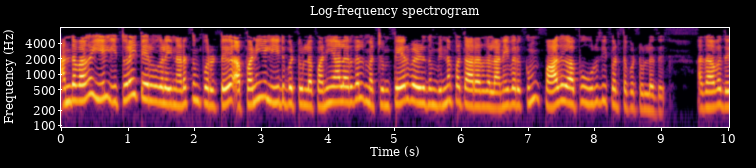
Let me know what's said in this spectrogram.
அந்த வகையில் இத்துறை தேர்வுகளை நடத்தும் பொருட்டு அப்பணியில் ஈடுபட்டுள்ள பணியாளர்கள் மற்றும் தேர்வு எழுதும் விண்ணப்பதாரர்கள் அனைவருக்கும் பாதுகாப்பு உறுதிப்படுத்தப்பட்டுள்ளது. அதாவது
